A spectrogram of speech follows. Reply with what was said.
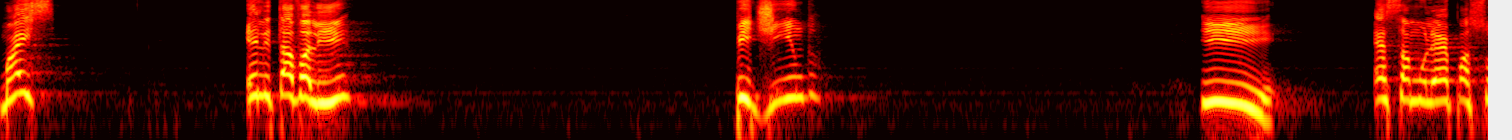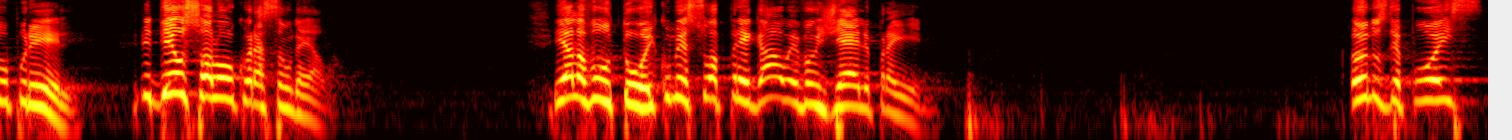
Mas ele estava ali, pedindo. E essa mulher passou por ele. E Deus falou o coração dela. E ela voltou e começou a pregar o evangelho para ele. Anos depois,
